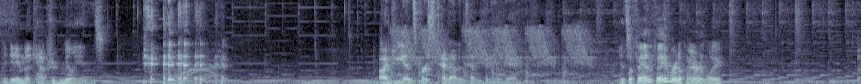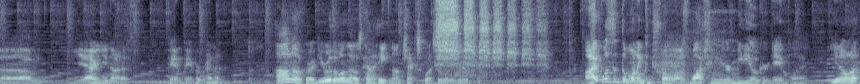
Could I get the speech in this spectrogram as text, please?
the game that captured millions. IGN's first 10 out of 10 video game. It's a fan favorite, apparently. Um, yeah, are you not a fan favorite right now? I don't know, Greg. You were the one that was kind of hating on Chex Quest a little bit. I wasn't the one in control. I was watching your mediocre gameplay. You know what?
